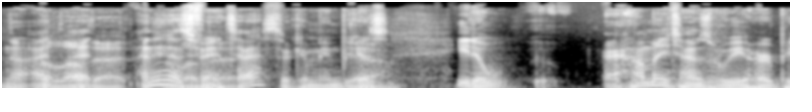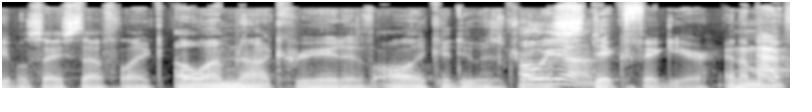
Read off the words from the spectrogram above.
No, I, love I- that. I think I that's love that. fantastic. I mean, because Yeah. you know, how many times have we heard people say stuff like, "Oh, I'm not creative. All I could do is draw Oh, a stick figure," and I'm like,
